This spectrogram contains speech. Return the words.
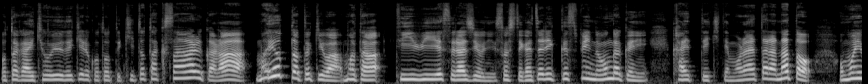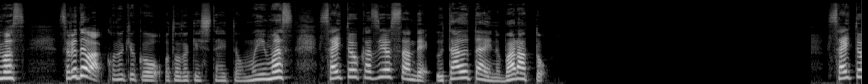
お互い共有できることってきっとたくさんあるから迷った時はまた TBS ラジオにそしてガチャリックスピンの音楽に帰ってきてもらえたらなと思います。それではこの曲をお届けしたいと思います。斉藤和義さんで歌うたいのバラット斉藤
